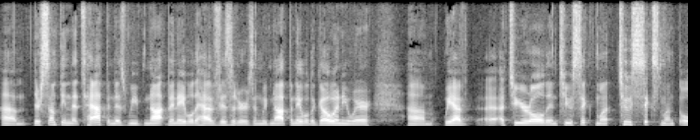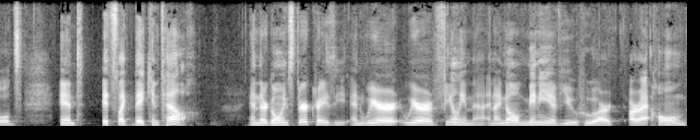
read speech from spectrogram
um, there's something that's happened as we've not been able to have visitors and we've not been able to go anywhere. Um, we have a two year old and two six, month, two six month olds, and it's like they can tell. And they're going stir crazy and we're we're feeling that. And i know many of you who are are at home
